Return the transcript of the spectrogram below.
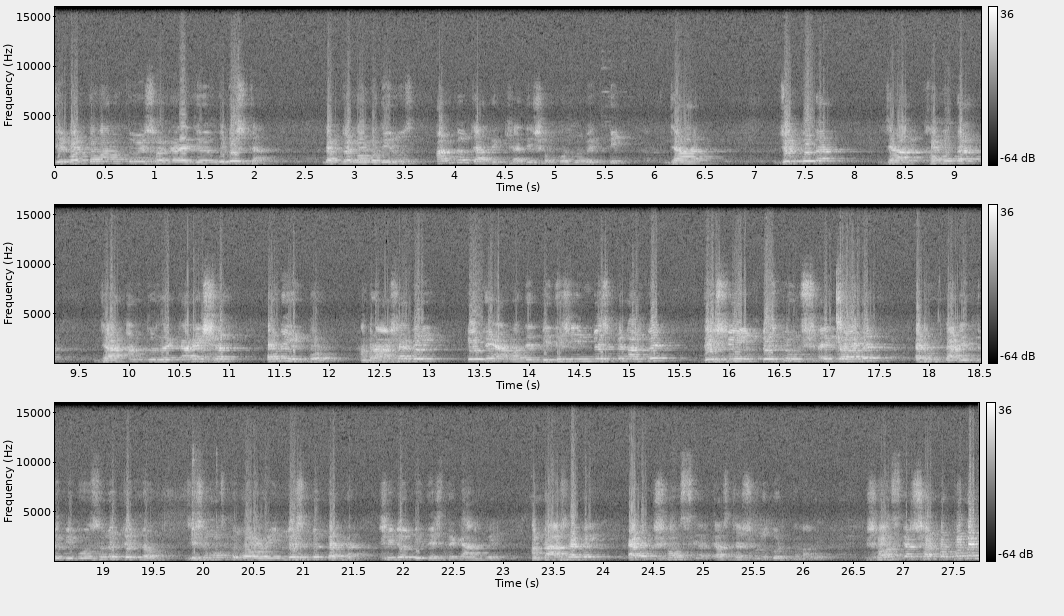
যে বর্তমান অন্তর্বর্তী সরকারের যে উপদেষ্টা ডক্টর মোহাম্মদ ইউনুস আন্তর্জাতিক খ্যাতি সম্পন্ন ব্যক্তি, যার যোগ্যতা, যার ক্ষমতা, যার আন্তর্জাতিক কানেকশন অনেক বড়। আমরা আশা করি এতে আমাদের বিদেশি ইনভেস্টমেন্ট আসবে, দেশীয় ইনভেস্টমেন্ট উৎসাহিত হবে এবং দারিদ্র বিমোচনের জন্য যে সমস্ত বড় ইনভেস্টমেন্ট দরকার, সেটাও বিদেশ থেকে আসবে। আমরা আশা করি এবং সংস্কার কাজটা শুরু করতে হবে। সংস্কার সর্বপ্রথম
